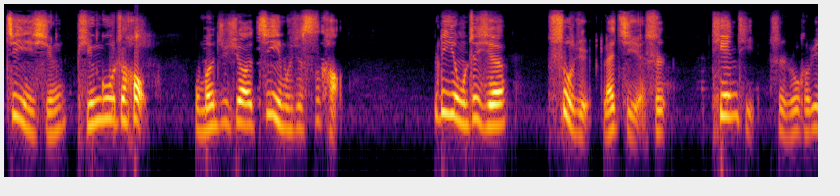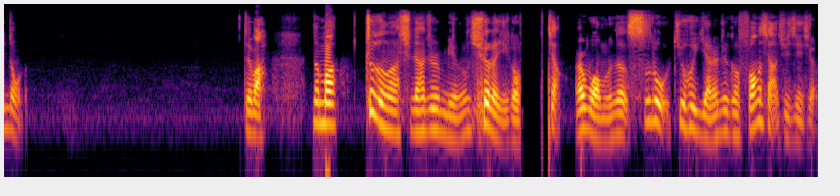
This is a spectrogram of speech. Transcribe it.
进行评估之后。我们就需要进一步去思考，利用这些数据来解释天体是如何运动的，对吧？那么这个呢，实际上就是明确了一个方向，而我们的思路就会沿着这个方向去进行。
